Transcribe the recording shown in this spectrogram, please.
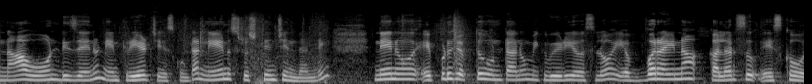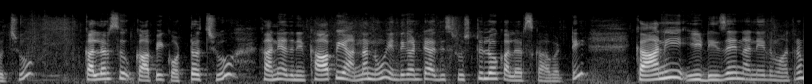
నా ఓన్ డిజైన్ నేను క్రియేట్ చేసుకుంటా. నేను సృష్టించిందండి. నేను ఎప్పుడు చెప్తూ ఉంటాను మీకు వీడియోస్లో ఎవరైనా కలర్స్ వేసుకోవచ్చు. కలర్స్ కాపీ కొట్టచ్చు కానీ అది నేను కాపీ అన్నను ఎందుకంటే అది సృష్టిలో కలర్స్ కాబట్టి. కానీ ఈ డిజైన్ అనేది మాత్రం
